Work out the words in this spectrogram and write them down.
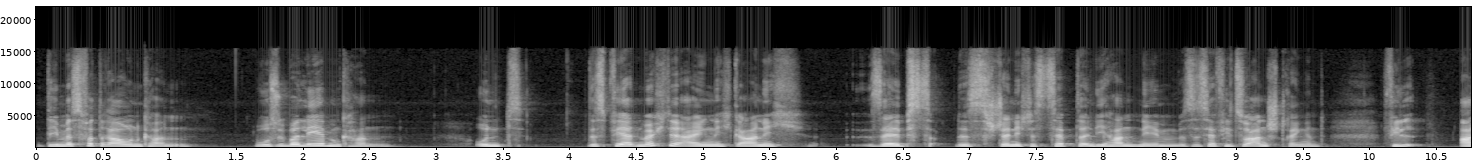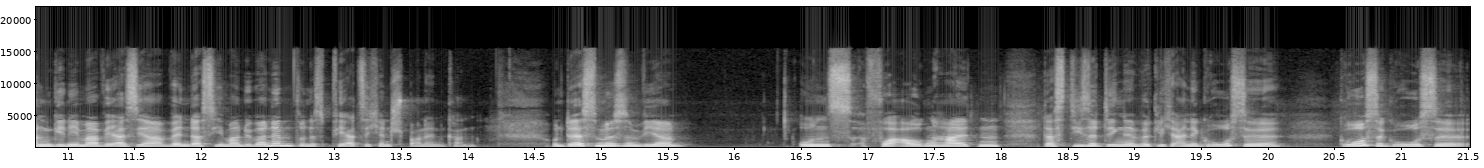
dem es vertrauen kann, wo es überleben kann, Und das Pferd möchte eigentlich gar nicht selbst das, ständig das Zepter in die Hand nehmen. Es ist ja viel zu anstrengend. Viel angenehmer wäre es ja, wenn das jemand übernimmt und das Pferd sich entspannen kann. Und das müssen wir uns vor Augen halten, dass diese Dinge wirklich eine große, große, große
